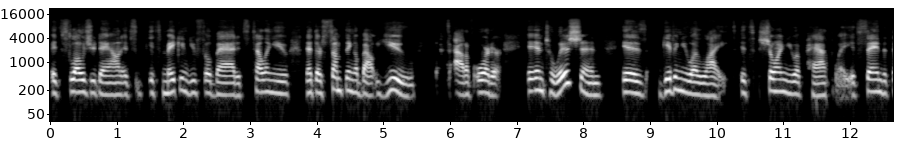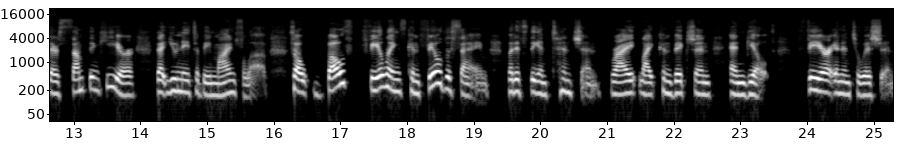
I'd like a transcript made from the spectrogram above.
it slows you down it's it's making you feel bad it's telling you that there's something about you that's out of order intuition is giving you a light it's showing you a pathway it's saying that there's something here that you need to be mindful of so both feelings can feel the same but it's the intention right like conviction and guilt fear and intuition.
